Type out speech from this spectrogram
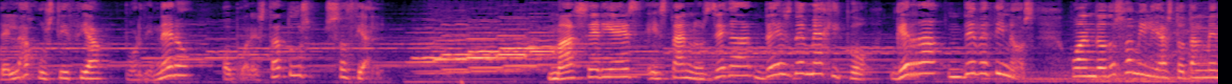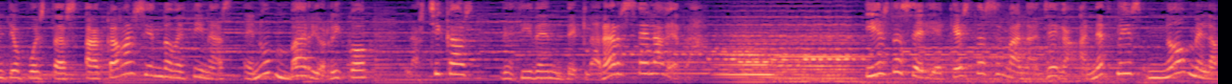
de la justicia por dinero o por estatus social. Más series, esta nos llega desde México, Guerra de Vecinos, cuando dos familias totalmente opuestas acaban siendo vecinas en un barrio rico, las chicas deciden declararse la guerra. Y esta serie que esta semana llega a Netflix no me la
